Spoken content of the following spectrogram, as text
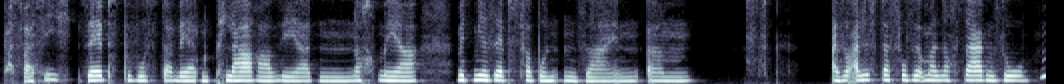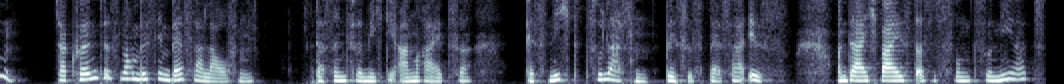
was weiß ich, selbstbewusster werden, klarer werden, noch mehr mit mir selbst verbunden sein. Ähm, also alles das, wo wir immer noch sagen, so, hm, da könnte es noch ein bisschen besser laufen. Das sind für mich die Anreize, es nicht zu lassen, bis es besser ist. Und da ich weiß, dass es funktioniert,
